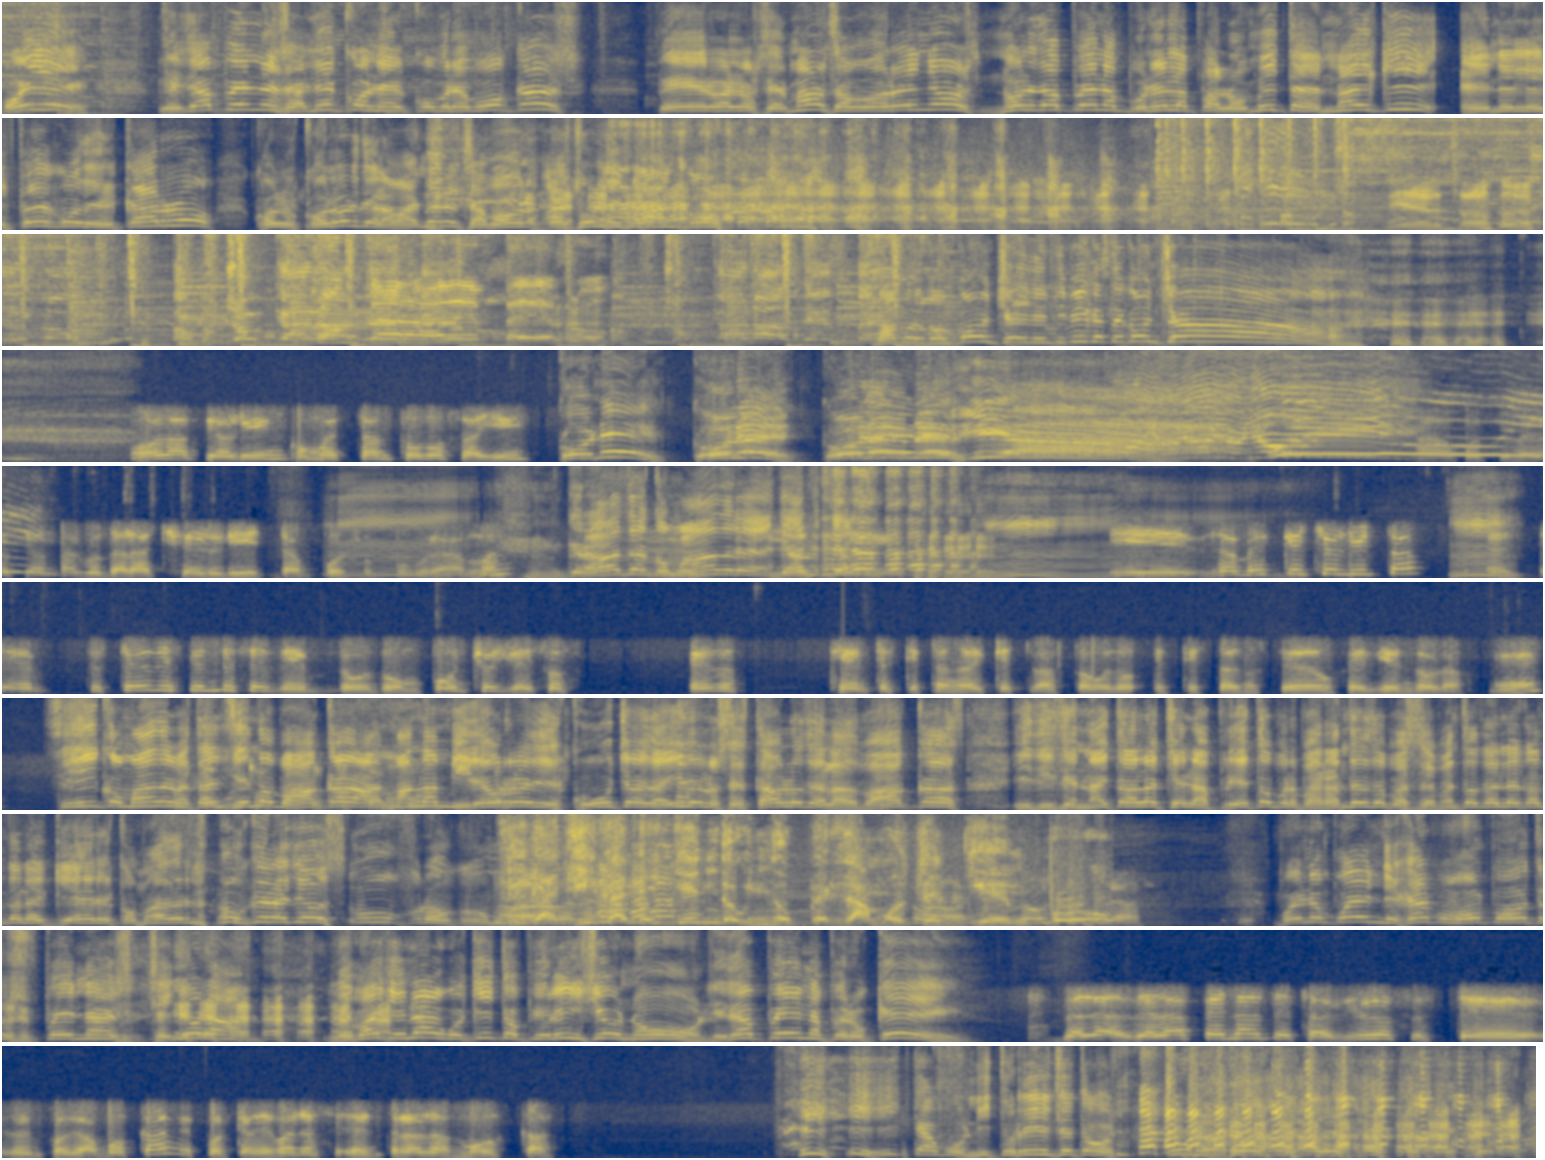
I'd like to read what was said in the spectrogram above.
Oye, les da pena salir con el cubrebocas, pero a los hermanos salvadoreños no les da pena poner la palomita de Nike en el espejo del carro con los colores de la bandera de Salvador, azul y blanco. Cierto. Con cara de perro. Vamos con Concha, identifícate, Concha. Hola, Piolín, ¿cómo están todos allí? ¡Con él! ¡Con él! ¡Con energía! Ah, pues primero quiero saludar a Chelita por su programa. Gracias, comadre. Ya, ya- Y, ¿sabes qué, Chelita? Este, usted defiéndese de don, don Poncho y esos, esas gentes que están ahí que, a todo, que están ustedes ofendiéndola, ¿eh? Sí, comadre, me están diciendo vacas, mandan videos escuchas ahí de los establos de las vacas y dicen, ahí está la chela prieto preparándose para cemento, dale cuando le quiere, comadre, no que yo sufro, comadre. Siga, siga leyendo y no perdamos el tiempo. Bueno, pueden dejar por favor para otros sus penas. Señora, ¿le va a llenar el huequito a Piolín, sí o no? ¿Le da pena, pero qué? Le da, le da pena de salirlos este, por la boca porque le van a entrar las moscas. Está bonito, ríense todos.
